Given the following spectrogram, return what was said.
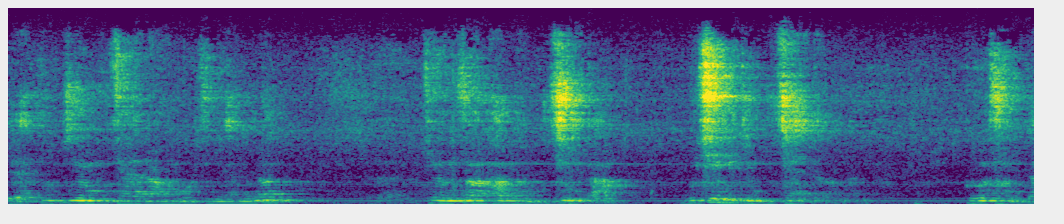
예, 불지영생이라는 무슨 얘기냐면은, 어, 경성하면 무신이다. 무신이 좀 무신이 되는 말이에요. 그것은 이제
